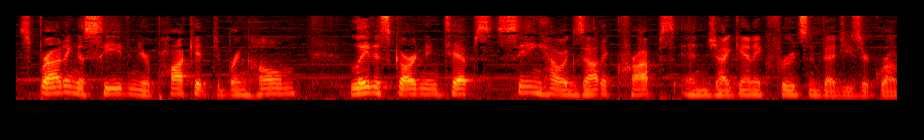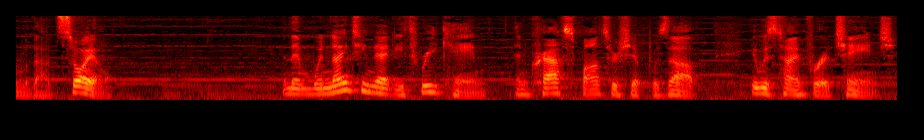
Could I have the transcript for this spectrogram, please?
sprouting a seed in your pocket to bring home, latest gardening tips, seeing how exotic crops and gigantic fruits and veggies are grown without soil. And then when 1993 came and Kraft sponsorship was up, it was time for a change.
